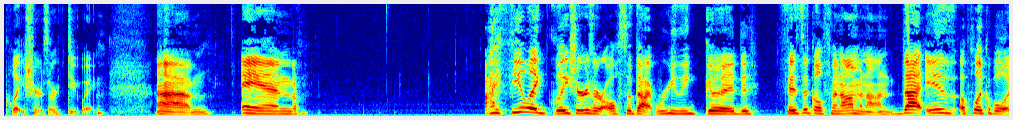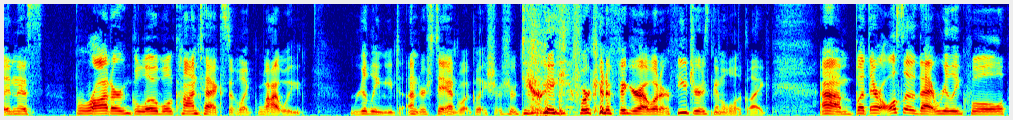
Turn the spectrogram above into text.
glaciers are doing. Um, and I feel like glaciers are also that really good physical phenomenon that is applicable in this broader global context of like, wow, we really need to understand what glaciers are doing if we're going to figure out what our future is going to look like. Um, but they're also that really cool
